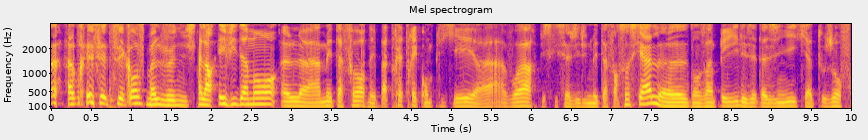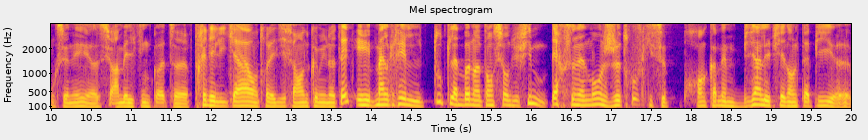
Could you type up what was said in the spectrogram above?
après cette séquence malvenue. Alors évidemment, la métaphore n'est pas très très compliquée à avoir puisqu'il s'agit d'une métaphore sociale euh, dans un pays, les États-Unis, qui a toujours fonctionné euh, sur un melting pot euh, très délicat entre les différentes communautés. Et malgré toute la bonne intention du film, personnellement, je trouve qu'il se prend quand même bien les pieds dans le tapis euh,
